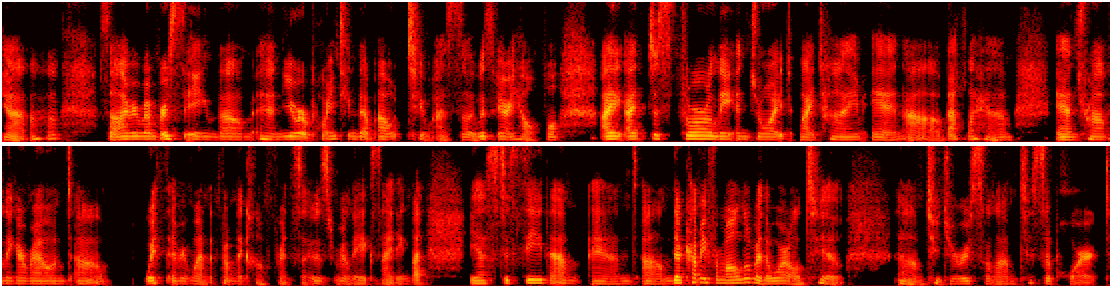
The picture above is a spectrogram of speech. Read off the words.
Yeah. uh-huh. So I remember seeing them and you were pointing them out to us. So it was very helpful. I, I just thoroughly enjoyed my time in uh, Bethlehem and traveling around um, with everyone from the conference. So it was really exciting. But yes, to see them and um, they're coming from all over the world too um, to Jerusalem to support.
